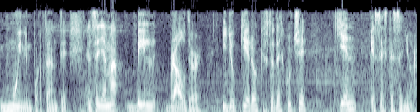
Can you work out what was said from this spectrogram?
muy importante. Él se llama Bill Browder. Y yo quiero que usted escuche quién es este señor.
